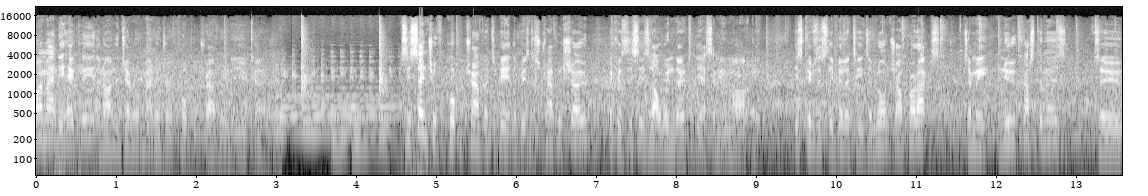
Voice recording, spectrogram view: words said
I'm Andy Hegley and I'm the General Manager of Corporate Traveller in the UK. It's essential for Corporate Traveller to be at the Business Travel Show because this is our window to the SME market. This gives us the ability to launch our products, to meet new customers, to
